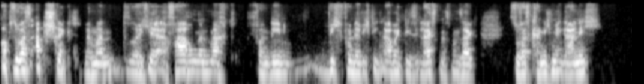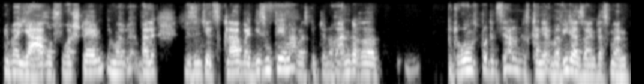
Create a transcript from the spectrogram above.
ob sowas abschreckt, wenn man solche Erfahrungen macht, von dem, von der wichtigen Arbeit, die sie leisten, dass man sagt, sowas kann ich mir gar nicht über Jahre vorstellen, immer, weil wir sind jetzt klar bei diesem Thema, aber es gibt ja noch andere Bedrohungspotenziale und es kann ja immer wieder sein, dass man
